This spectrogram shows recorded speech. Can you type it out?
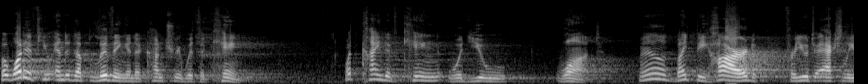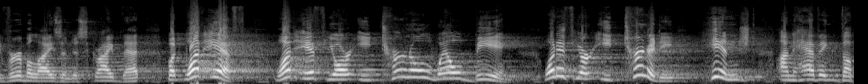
But what if you ended up living in a country with a king? What kind of king would you want? Well, it might be hard for you to actually verbalize and describe that, but what if? What if your eternal well being, what if your eternity hinged on having the,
